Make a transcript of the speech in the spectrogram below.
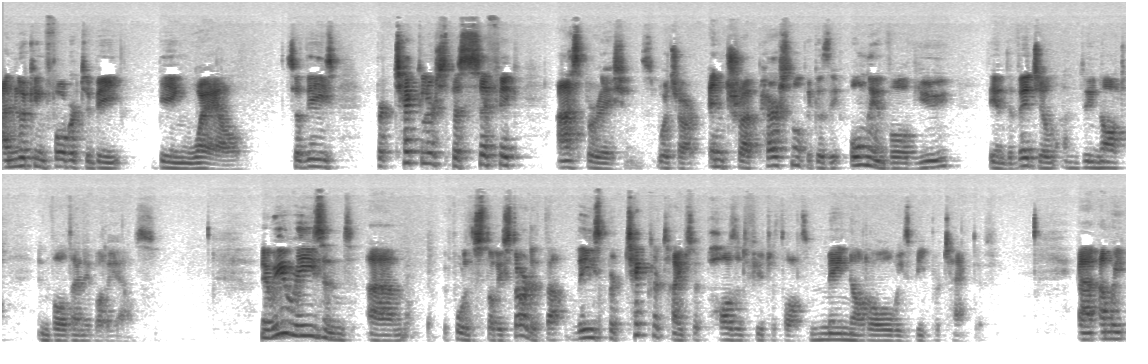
I'm looking forward to be being well. So these particular specific aspirations, which are intrapersonal because they only involve you, the individual, and do not involve anybody else. Now we reasoned um, before the study started that these particular types of positive future thoughts may not always be protective. Uh, and we,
